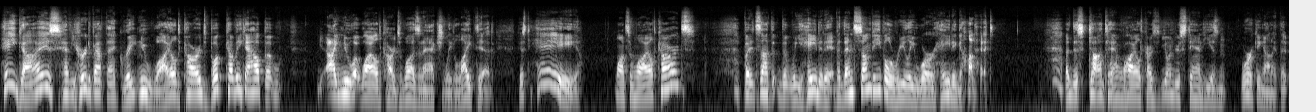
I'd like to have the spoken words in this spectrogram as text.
"Hey guys, have you heard about that great new Wild Cards book coming out?" But I knew what Wild Cards was and I actually liked it. Just hey, want some Wild Cards? But it's not that, we hated it. But then some people really were hating on it this goddamn wild cards. You understand he isn't working on it. That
